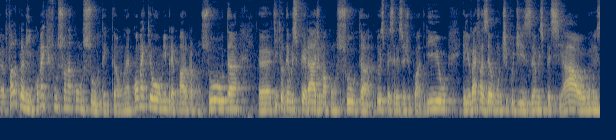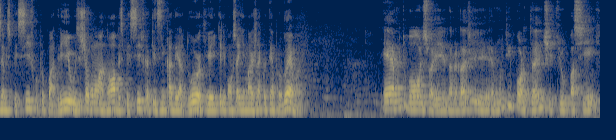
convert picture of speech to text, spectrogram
É, fala para mim, como é que funciona a consulta então? Né? Como é que eu me preparo para a consulta? O que, que eu devo esperar de uma consulta do especialista de quadril? Ele vai fazer algum tipo de exame especial, algum exame específico para o quadril? Existe alguma manobra específica que desencadeia a dor, que, que ele consegue imaginar que eu tenha problema? É muito bom isso aí. Na verdade, é muito importante que o paciente,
